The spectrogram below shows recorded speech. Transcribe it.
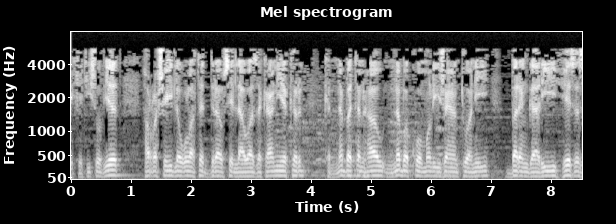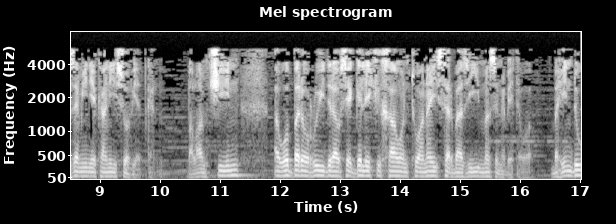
یەکێتی سۆڤێت هەڕەشەی لە وڵاتە دراوسێ لاوازەکانییە کرد کە نە بە تەنها و نە بە کۆمەڵیش ئەیانتوانی بەرەنگاریی هێزە زەمینییەکانی سۆڤێت بکەن، بەڵام چین ئەوە بەرەوڕووی دراوسێگەلێکی خاوەن توانای سەربازیی مەزن ئەبێتەوە. بە هیند و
